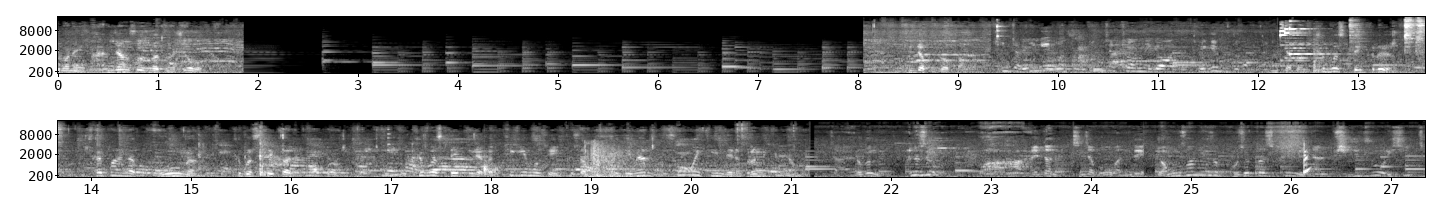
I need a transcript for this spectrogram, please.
이번에 간장 소스 같은 거 찍어볼게요. 진짜 부드럽다. 진짜 튀긴 건 진짜처럼 익어가지고 되게 부드럽네. 약간 큐브 스테이크를 철판에다 구우면 큐브 스테이크가 될 것 같고요. 또 큐브 스테이크를 약간 튀김옷에 입혀서 튀기면 이 소고기 튀김 되는 그런 느낌이에요. 자 여러분 안녕하세요. 와 일단 진짜 먹어봤는데 영상에서 보셨다시피 일단 비주얼이 진짜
